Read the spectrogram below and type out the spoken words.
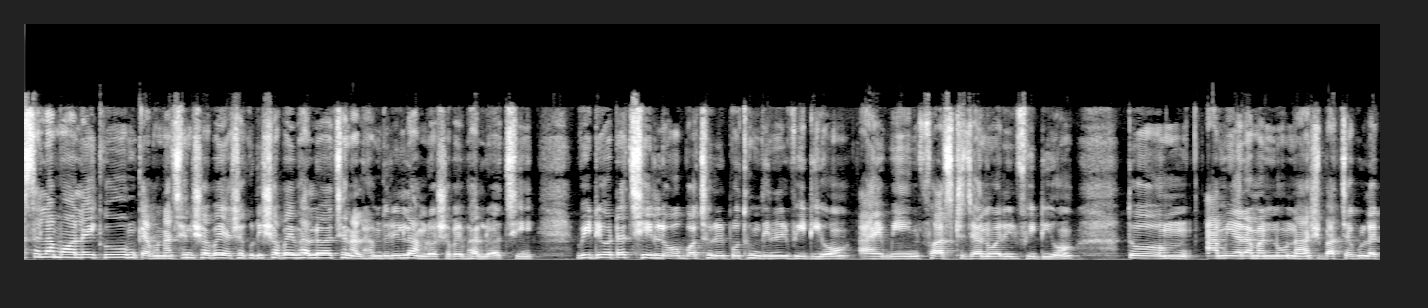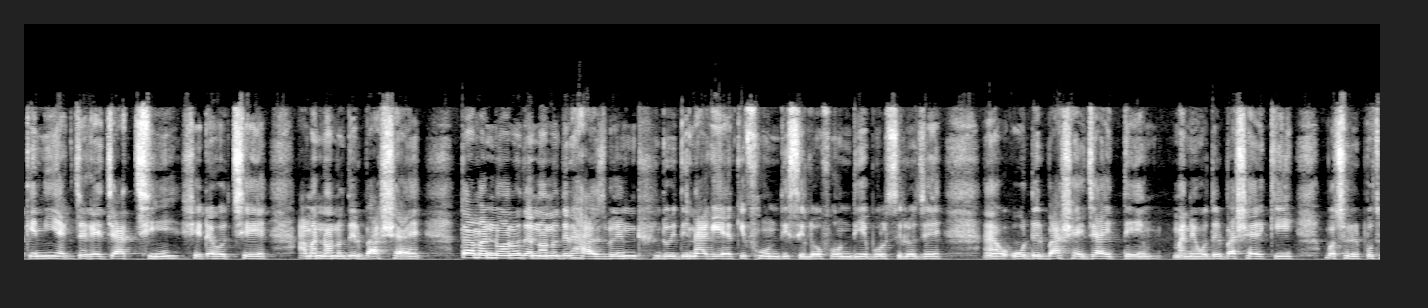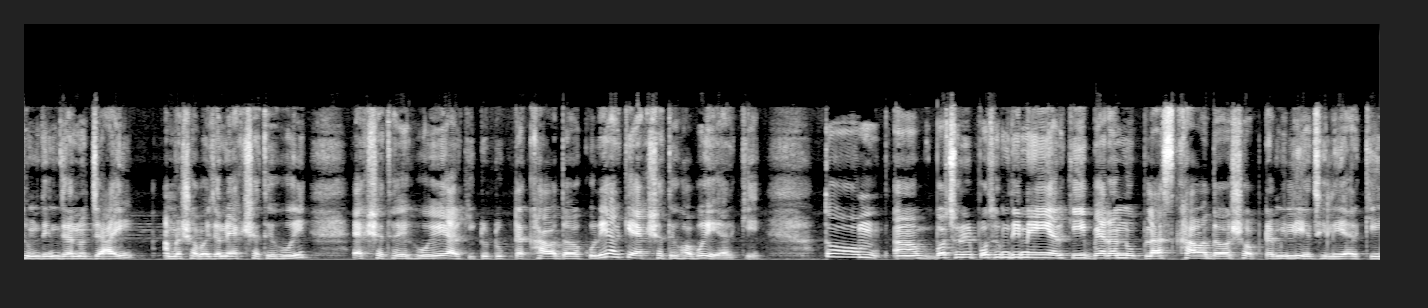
আসসালামু আলাইকুম। কেমন আছেন সবাই? আশা করি সবাই ভালো আছেন। আলহামদুলিল্লাহ, আমরাও সবাই ভালো আছি। ভিডিওটা ছিল বছরের প্রথম দিনের ভিডিও আই মিন ফার্স্ট জানুয়ারির ভিডিও। তো আমি আর আমার ননাস বাচ্চাগুলোকে নিয়ে এক জায়গায় যাচ্ছি। সেটা হচ্ছে আমার ননদের বাসায়। তো আমার ননদ আর ননদের হাজব্যান্ড দুই দিন আগে আর কি ফোন দিছিল। ফোন দিয়ে বলছিল যে ওদের বাসায় যাইতে। মানে ওদের বাসায় আর কি বছরের প্রথম দিন যেন যাই। আমরা সবাই যেন একসাথে হই, একসাথে হয়ে আর কি একটু টুকটাক খাওয়া দাওয়া করি আর কি একসাথে হব এই আর কি। তো বছরের প্রথম দিনেই আর কি বেড়ানো প্লাস খাওয়া দাওয়া সবটা মিলিয়ে ঝিলিয়ে আর কি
